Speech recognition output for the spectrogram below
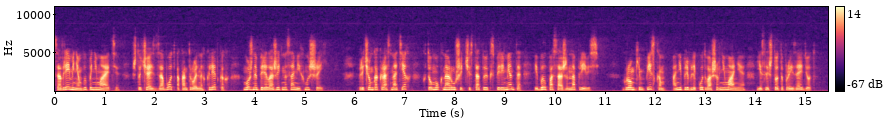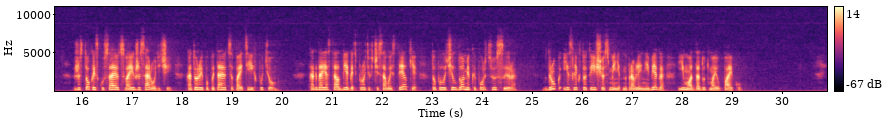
Со временем вы понимаете, что часть забот о контрольных клетках можно переложить на самих мышей. Причем как раз на тех, кто мог нарушить чистоту эксперимента и был посажен на привязь. Громким писком они привлекут ваше внимание, если что-то произойдет. Жестоко искусают своих же сородичей, которые попытаются пойти их путем. Когда я стал бегать против часовой стрелки, то получил домик и порцию сыра. Вдруг, если кто-то еще сменит направление бега, ему отдадут мою пайку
